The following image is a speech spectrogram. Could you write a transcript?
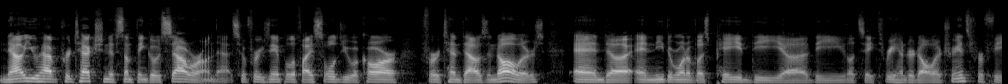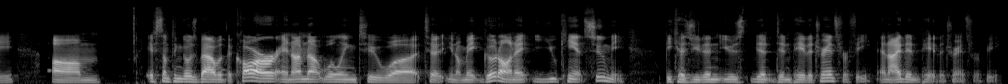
now you have protection if something goes sour on that. So, for example, if I sold you a car for ten thousand dollars and uh, and neither one of us paid the uh, the let's say three hundred dollar transfer fee, um, if something goes bad with the car and I'm not willing to uh, to you know make good on it, you can't sue me because you didn't use didn't pay the transfer fee and I didn't pay the transfer fee.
